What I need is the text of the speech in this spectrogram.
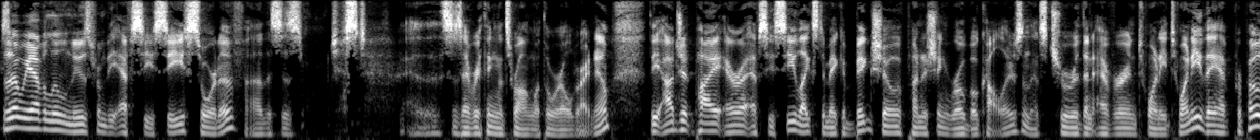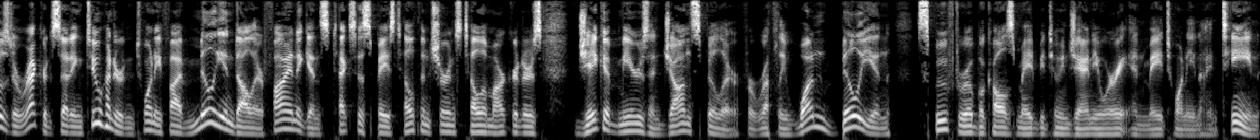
So we have a little news from the FCC, sort of. Uh, this is just. Uh, this is everything that's wrong with the world right now. The Ajit era FCC likes to make a big show of punishing robocallers, and that's truer than ever in 2020. They have proposed a record setting $225 million fine against Texas based health insurance telemarketers Jakob Mears and John Spiller for roughly 1 billion spoofed robocalls made between January and May 2019.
